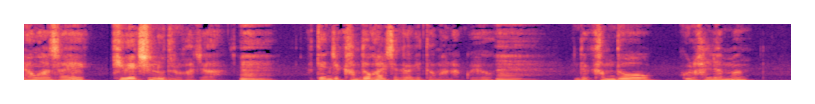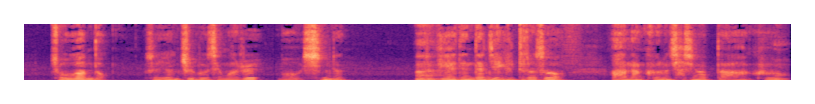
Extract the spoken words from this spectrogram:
영화사에 기획실로 들어가자. 예. 그때 이제 감독할 생각이 더 많았고요. 예. 근데 감독을 하려면 조 감독, 그래서 연출부 생활을 뭐 10년 이렇게 해야 된다는 얘기를 들어서 아, 난 그거는 자신 없다. 그 음.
